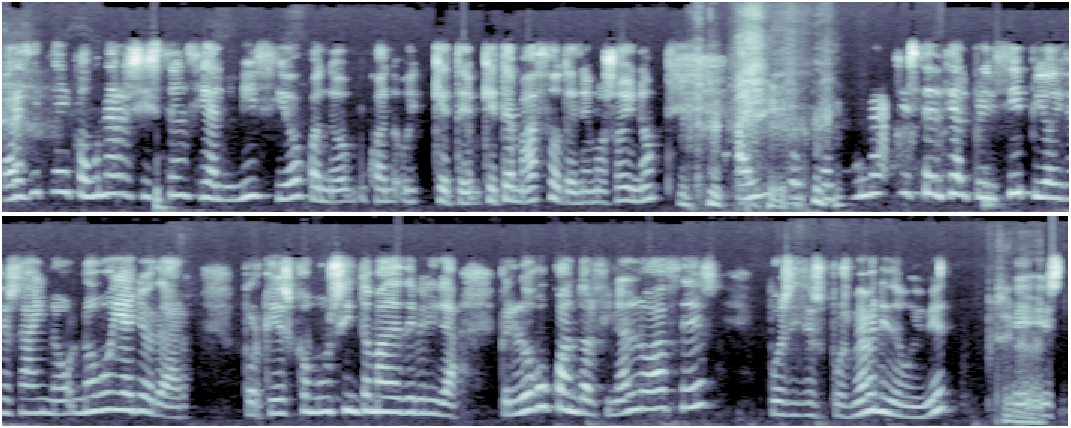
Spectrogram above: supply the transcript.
Parece que hay como una resistencia al inicio, cuando, cuando uy, qué, te- qué temazo tenemos hoy, ¿no? Hay como una resistencia al principio, dices, ay, no, no voy a llorar, porque es como un síntoma de debilidad. Pero luego cuando al final lo haces, pues dices, pues me ha venido muy bien. Sí, eh, este,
